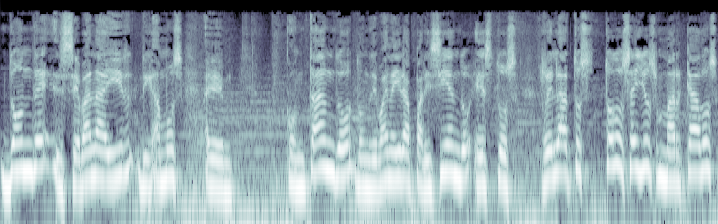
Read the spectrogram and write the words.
donde se van a ir, digamos, eh, contando, donde van a ir apareciendo estos relatos, todos ellos marcados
